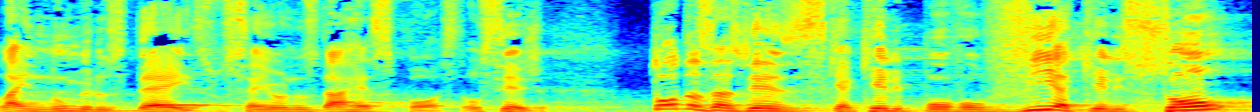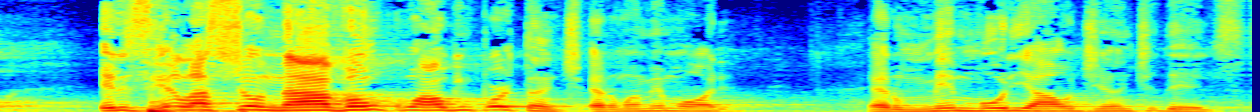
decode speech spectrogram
Lá em Números 10, o Senhor nos dá a resposta. Ou seja, todas as vezes que aquele povo ouvia aquele som, eles relacionavam com algo importante, era uma memória, era um memorial diante deles.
